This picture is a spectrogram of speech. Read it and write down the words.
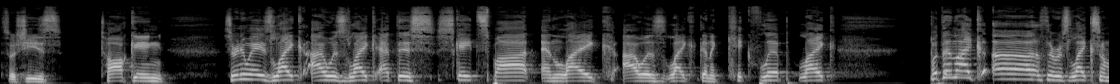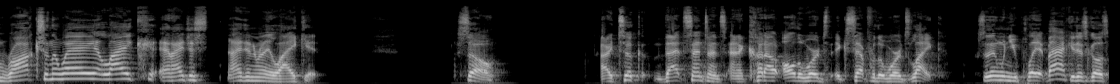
So she's talking. So, anyways, like I was like at this skate spot and like I was like gonna kickflip like, but then like uh there was like some rocks in the way like, and I just I didn't really like it. So I took that sentence and I cut out all the words except for the words like. So then when you play it back, it just goes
